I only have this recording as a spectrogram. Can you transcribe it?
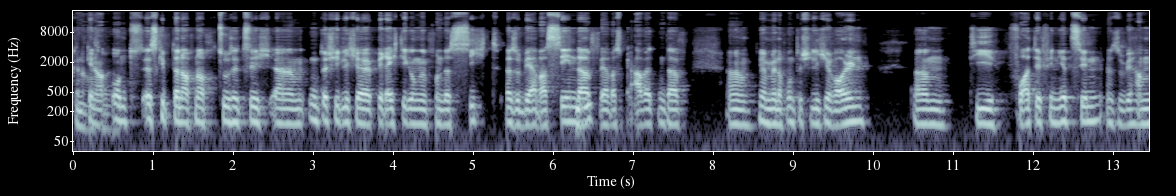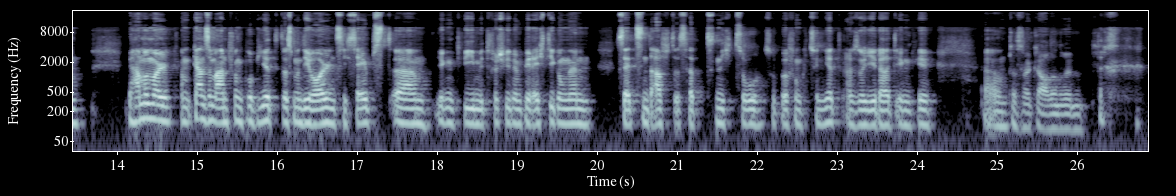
Genau. Genau, so. und es gibt dann auch noch zusätzlich ähm, unterschiedliche Berechtigungen von der Sicht, also wer was sehen Mhm. darf, wer was bearbeiten darf. Ähm, hier haben wir noch unterschiedliche Rollen, ähm, die vordefiniert sind. Also wir haben, wir haben einmal ganz am Anfang probiert, dass man die Rollen sich selbst ähm, irgendwie mit verschiedenen Berechtigungen setzen darf. Das hat nicht so super funktioniert. Also jeder hat irgendwie ähm, Das war grausam drüben.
